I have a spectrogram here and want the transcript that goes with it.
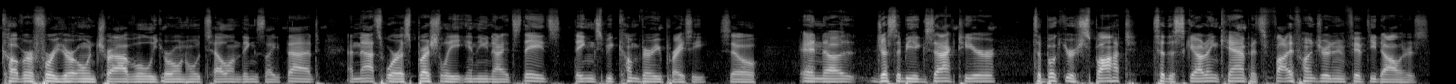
cover for your own travel, your own hotel, and things like that. And that's where, especially in the United States, things become very pricey. So, and uh, just to be exact here, to book your spot to the scouting camp, it's $550.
